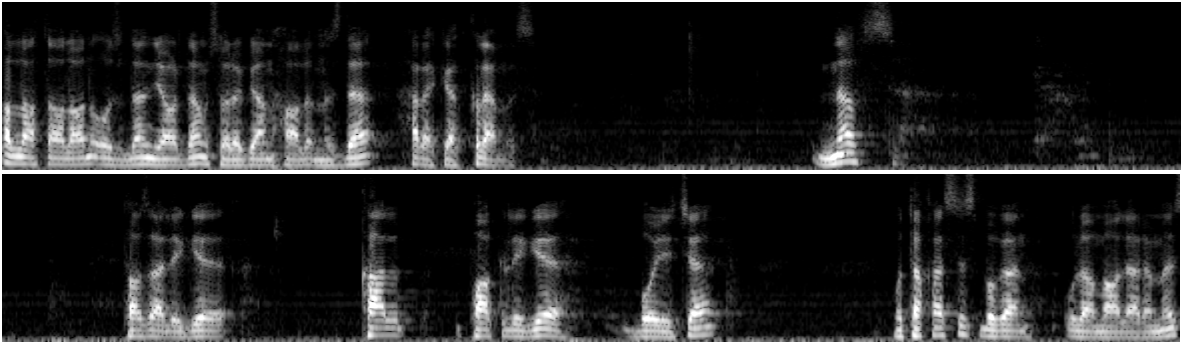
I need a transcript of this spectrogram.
alloh taoloni o'zidan yordam so'ragan holimizda harakat qilamiz. Nafs tozaligi qalb pokligi bo'yicha mutaxassis bo'lgan ulamolarimiz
